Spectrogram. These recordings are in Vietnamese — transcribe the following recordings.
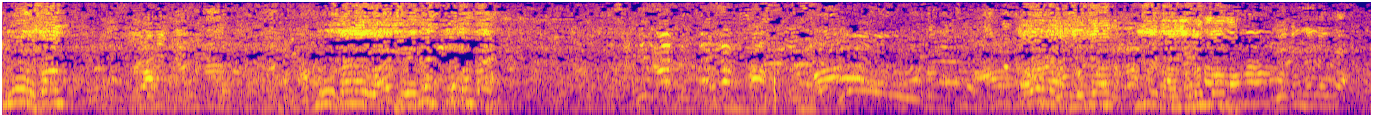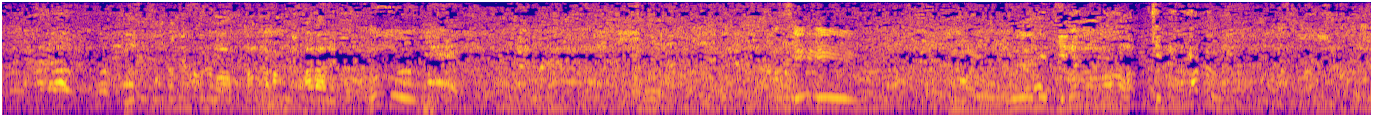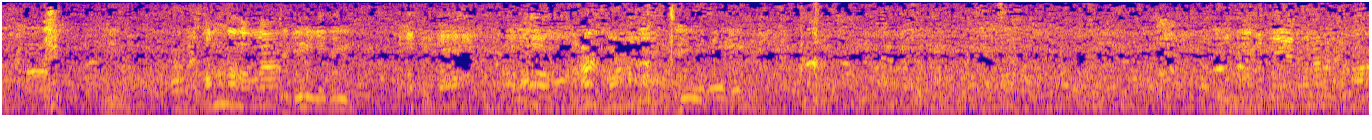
mua xăng mua xăng là lái xe đấy chứ không phải đó là gì nha như là gì lắm không? Hãy subscribe cho kênh Ghiền Mì Gõ Để không bỏ lỡ những video hấp dẫn 懂了冇啊？懂了老公。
